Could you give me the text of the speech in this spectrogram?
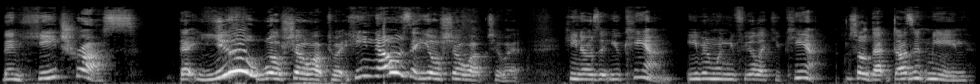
then He trusts that you will show up to it. He knows that you'll show up to it. He knows that you can, even when you feel like you can't. So that doesn't mean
